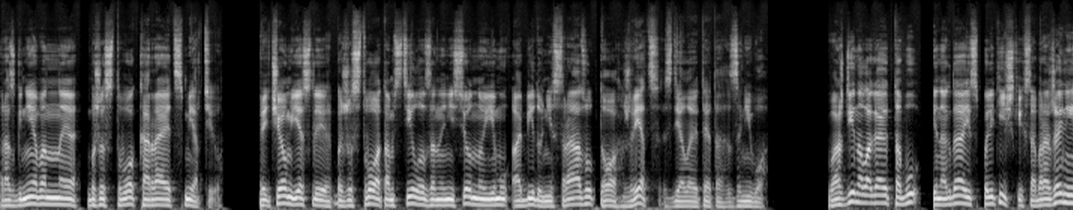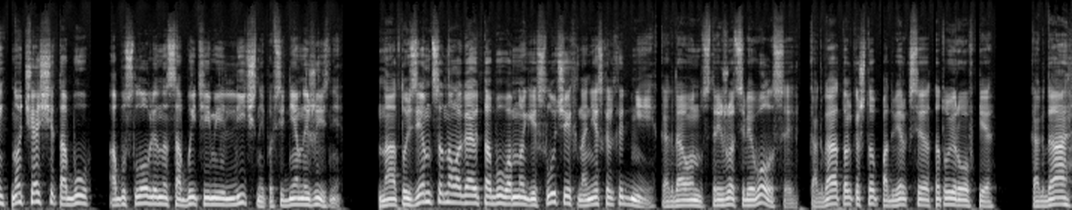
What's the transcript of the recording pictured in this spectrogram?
разгневанное божество карает смертью. Причем, если божество отомстило за нанесенную ему обиду не сразу, то жрец сделает это за него. Вожди налагают табу иногда из политических соображений, но чаще табу обусловлено событиями личной повседневной жизни. На туземца налагают табу во многих случаях на несколько дней, когда он стрижет себе волосы, когда только что подвергся татуировке, когда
